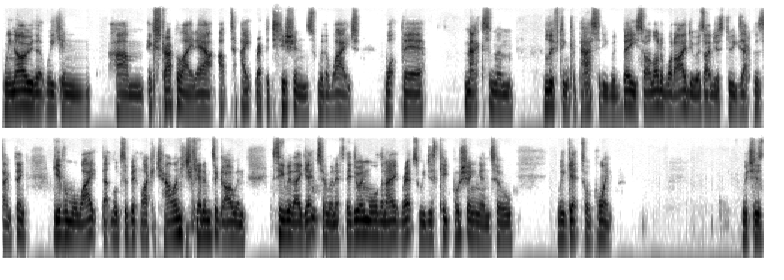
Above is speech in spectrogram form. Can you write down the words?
we know that we can um, extrapolate out up to eight repetitions with a weight what their maximum lifting capacity would be. So a lot of what I do is I just do exactly the same thing. Give them a weight that looks a bit like a challenge, get them to go and see where they get to. And if they're doing more than eight reps, we just keep pushing until we get to a point, which is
